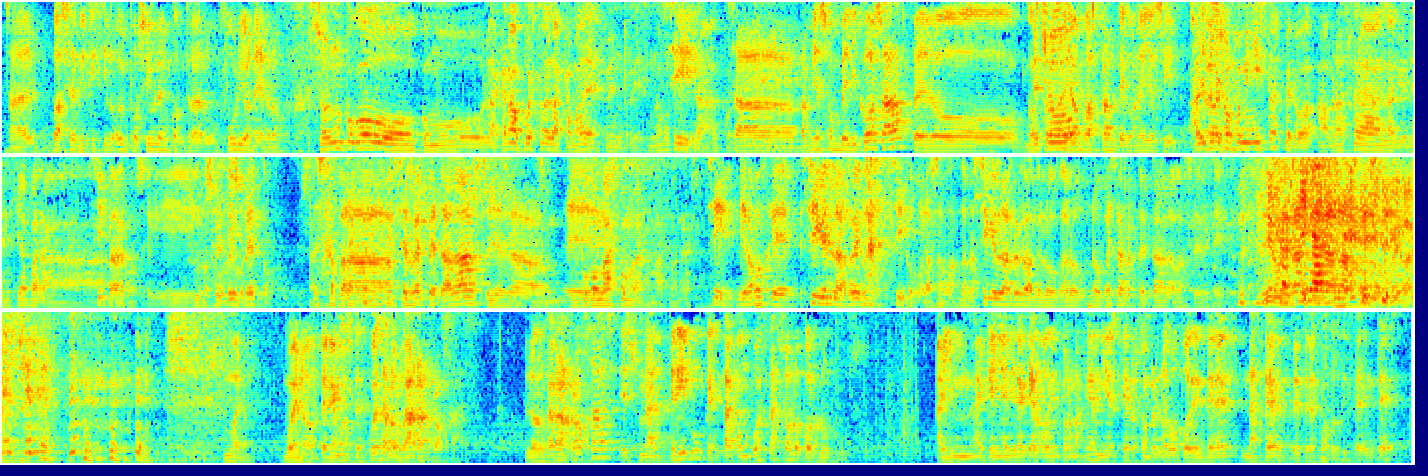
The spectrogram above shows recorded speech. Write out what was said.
O sea, va a ser difícil o imposible encontrar un furio negro. Son un poco como la cara opuesta de la cámara de Fenris, ¿no? Sí, Quizá, o sea, porque- también son belicosas, pero De hecho, constatarían bastante con ellos, sí. Ha dicho que son feministas, pero abrazan la violencia para... Sí, para conseguir Sus su objetivos. O sea, para ser respetadas. Sí, sí, un eh, poco más como las amazonas. Sí, digamos que siguen las reglas, sí, como las amazonas, siguen las reglas de los Garou. Nos vais a respetar a base de. de Bueno, Bueno, tenemos después a los Garras Rojas. Los Garras Rojas es una tribu que está compuesta solo por lupus. Hay, un- hay que añadir aquí algo de información y es que los hombres lobo pueden tener, nacer de tres modos diferentes.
